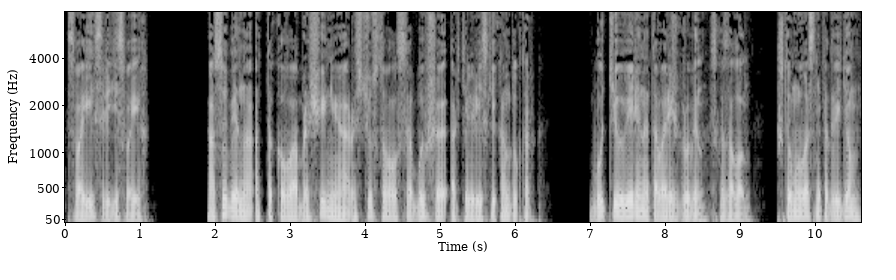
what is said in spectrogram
свои среди своих». Особенно от такого обращения расчувствовался бывший артиллерийский кондуктор. «Будьте уверены, товарищ Грубин», — сказал он, — «что мы вас не подведем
